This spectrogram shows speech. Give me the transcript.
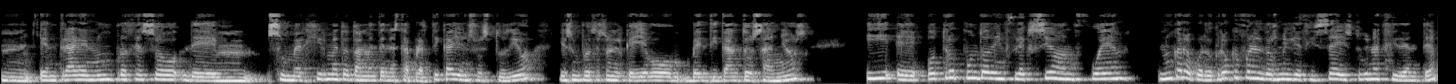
entrar en un proceso de mm, sumergirme totalmente en esta práctica y en su estudio, y es un proceso en el que llevo veintitantos años. Y eh, otro punto de inflexión fue, nunca recuerdo, creo que fue en el 2016, tuve un accidente.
